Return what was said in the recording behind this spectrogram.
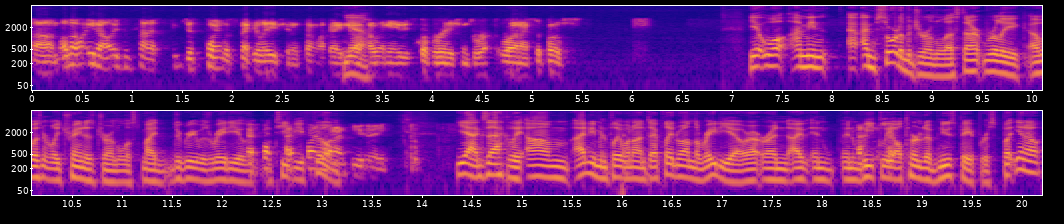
Um, although, you know, it's just kind of just pointless speculation. It's not like I know Yeah. how any of these corporations run. I suppose. yeah, well, I mean, I'm sort of a journalist. I don't really, I wasn't really trained as a journalist. My degree was radio and TV film. One on TV. Yeah, exactly. Um, I didn't even play one on. I played one on the radio or, or in, I, in in weekly alternative newspapers. But you know,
